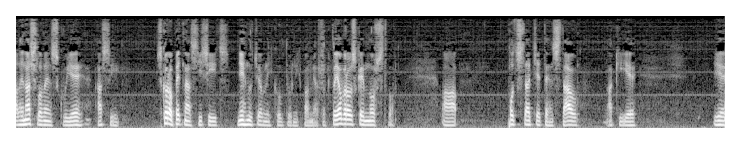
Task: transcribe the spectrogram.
ale na Slovensku je asi skoro 15 tisíc nehnuteľných kultúrnych pamiatok. To je obrovské množstvo. A v podstate ten stav, aký je, je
